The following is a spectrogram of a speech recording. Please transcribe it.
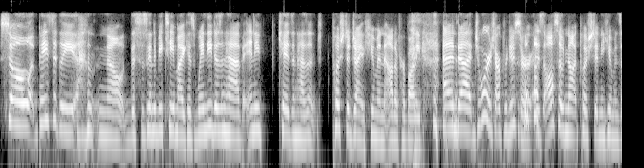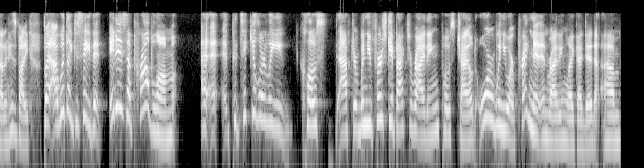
So basically, no, this is going to be TMI because Wendy doesn't have any kids and hasn't pushed a giant human out of her body. and uh, George, our producer, has also not pushed any humans out of his body. But I would like to say that it is a problem, particularly close after when you first get back to riding post child or when you are pregnant and riding like I did, um,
